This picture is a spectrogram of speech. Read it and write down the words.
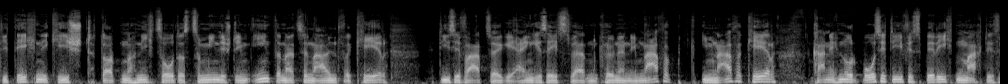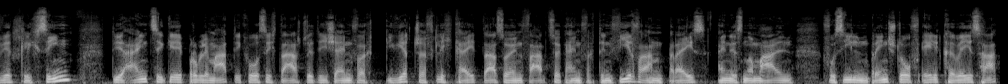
die Technik ist dort noch nicht so, dass zumindest im internationalen Verkehr diese Fahrzeuge eingesetzt werden können. Im, Nahver Im, Nahverkehr kann ich nur Positives berichten, macht es wirklich Sinn. Die einzige Problematik, wo sich darstellt, ist einfach die Wirtschaftlichkeit, da so ein Fahrzeug einfach den vierfachen Preis eines normalen fossilen Brennstoff-LKWs hat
